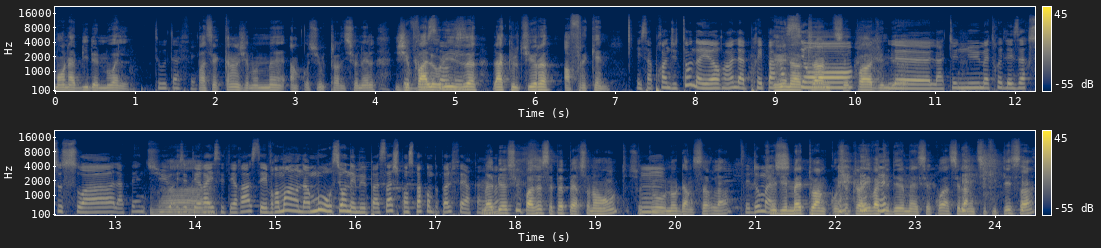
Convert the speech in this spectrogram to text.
mon habit de Noël. Tout à fait. Parce que quand je me mets en costume traditionnel, je valorise la culture africaine. Et ça prend du temps d'ailleurs, hein, la 1h30, préparation, pas d'une le- la tenue, mettre des accessoires, la peinture, etc., etc. C'est vraiment un amour. Si on n'aimait pas ça, je pense pas qu'on peut pas le faire. Quand Mais même, hein. bien sûr, parce que certaines personnes ont honte, surtout nos danseurs là. C'est Tu dommage. dis, mets-toi en costume traditionnel, il va te dire, mais c'est quoi? C'est l'antiquité ça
